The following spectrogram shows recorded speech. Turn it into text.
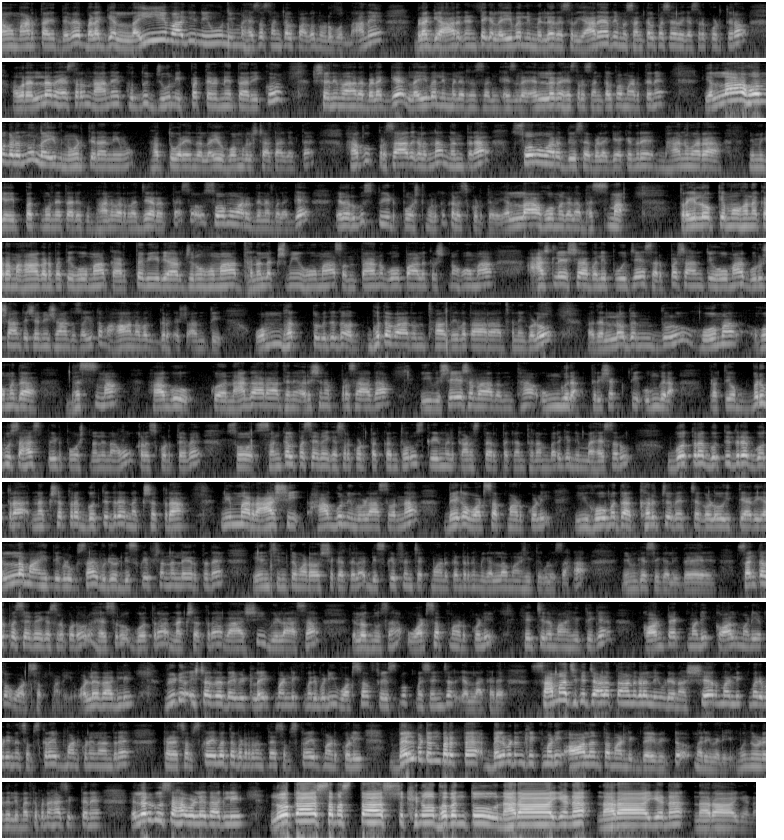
ನಾವು ಮಾಡ್ತಾ ಇದ್ದೇವೆ. ಬೆಳಗ್ಗೆ ಲೈವ್ ಆಗಿ ನೀವು ನಿಮ್ಮ ಹೆಸರು ಸಂಕಲ್ಪ ಆಗೋದು ನೋಡ್ಬೋದು. ನಾನೇ ಬೆಳಗ್ಗೆ ಆರು ಗಂಟೆಗೆ ಲೈವಲ್ಲಿ ನಿಮ್ಮೆಲ್ಲರ ಹೆಸರು, ಯಾರ್ಯಾರು ನಿಮ್ಮ ಸಂಕಲ್ಪ ಸೇವೆಗೆ ಹೆಸರು ಕೊಡ್ತೀರೋ ಅವರೆಲ್ಲರ ಹೆಸರನ್ನು ನಾನೇ ಖುದ್ದು ಜೂನ್ ಇಪ್ಪತ್ತೆರಡನೇ ತಾರೀಕು ಶನಿವಾರ ಬೆಳಗ್ಗೆ ಲೈವಲ್ಲಿ ನಿಮ್ಮೆಲ್ಲರ ಹೆಸರು ಹೆಸರು ಎಲ್ಲರ ಹೆಸರು ಸಂಕಲ್ಪ ಮಾಡ್ತೇನೆ. ಎಲ್ಲ ಹೋಮಗಳನ್ನು ಲೈವ್ ನೋಡ್ತೀರಾ ನೀವು? ಹತ್ತುವರೆಯಿಂದ ಲೈವ್ ಹೋಮ್ಗಳು ಸ್ಟಾರ್ಟ್ ಆಗುತ್ತೆ. ಹಾಗೂ ಪ್ರಸಾದಗಳನ್ನು ನಂತರ ಸೋಮವಾರ ದಿವಸ ಬೆಳಗ್ಗೆ, ಯಾಕೆಂದರೆ ಭಾನುವಾರ ನಿಮಗೆ ಇಪ್ಪತ್ತ್ಮೂರನೇ ತಾರೀಕು ಭಾನುವಾರ ರಜೆ ಇರುತ್ತೆ. ಸೊ ಸೋಮವಾರ ದಿನ ಬೆಳಗ್ಗೆ ಎಲ್ಲರಿಗೂ ಸ್ಪೀಡ್ ಪೋಸ್ಟ್ ಮೂಲಕ ಕಳಿಸ್ಕೊಡ್ತೇವೆ. ಎಲ್ಲ ಹೋಮಗಳ ಭಸ್ಮ. ತ್ರೈಲೋಕ್ಯ ಮೋಹನಕರ ಮಹಾಗಣಪತಿ ಹೋಮ ಕಾರ್ತವೀರ್ಯಾರ್ಜುನ ಹೋಮ, ಧನಲಕ್ಷ್ಮಿ ಹೋಮ ಸಂತಾನ ಗೋಪಾಲಕೃಷ್ಣ ಹೋಮ ಆಶ್ಲೇಷ ಬಲಿಪೂಜೆ ಸರ್ಪಶಾಂತಿ, ಹೋಮ, ಗುರುಶಾಂತಿ ಶನಿಶಾಂತಿ ಸಹಿತ ಮಹಾನವಗ್ರಹ ಶಾಂತಿ. ಒಂಬತ್ತು ವಿಧದ ಅದ್ಭುತವಾದಂತಹ ದೇವತಾರಾಧನೆಗಳು. ಅದೆಲ್ಲದೊಂದು ಹೋಮ, ಹೋಮದ ಭಸ್ಮ ಹಾಗೂ ನಾಗಾರಾಧನೆ ಅರಿಶಿನ ಪ್ರಸಾದ, ಈ ವಿಶೇಷವಾದಂಥ ಉಂಗುರ, ತ್ರಿಶಕ್ತಿ ಉಂಗುರ ಪ್ರತಿಯೊಬ್ಬರಿಗೂ ಸಹ ಸ್ಪೀಡ್ ಪೋಸ್ಟ್ನಲ್ಲಿ ನಾವು ಕಳಿಸ್ಕೊಡ್ತೇವೆ. ಸೊ ಸಂಕಲ್ಪ ಸೇವೆಗೆ ಹೆಸರು ಕೊಡ್ತಕ್ಕಂಥವ್ರು ಸ್ಕ್ರೀನ್ ಮೇಲೆ ಕಾಣಿಸ್ತಾ ಇರ್ತಕ್ಕಂಥ ನಂಬರ್ಗೆ ನಿಮ್ಮ ಹೆಸರು. ಗೋತ್ರ ಗೊತ್ತಿದ್ರೆ ಗೋತ್ರ, ನಕ್ಷತ್ರ ಗೊತ್ತಿದ್ರೆ ನಕ್ಷತ್ರ. ನಿಮ್ಮ ರಾಶಿ ಹಾಗೂ ನಿಮ್ಮ ವಿಳಾಸವನ್ನು ಬೇಗ ವಾಟ್ಸಪ್ ಮಾಡ್ಕೊಳ್ಳಿ. ಈ ಹೋಮದ ಖರ್ಚು, ವೆಚ್ಚಗಳು ಇತ್ಯಾದಿ ಎಲ್ಲ ಮಾಹಿತಿಗಳು ಸಹ ವಿಡಿಯೋ ಡಿಸ್ಕ್ರಿಪ್ಷನ್ನಲ್ಲೇ ಇರ್ತದೆ. ಏನು ಚಿಂತೆ ಮಾಡೋ ಅವಶ್ಯಕತೆ ಇಲ್ಲ. ಡಿಸ್ಕ್ರಿಪ್ಷನ್ ಚೆಕ್ ಮಾಡ್ಕೊಂಡ್ರೆ ನಿಮಗೆಲ್ಲ ಮಾಹಿತಿಗಳು ಸಹ ನಿಮಗೆ ಸಿಗಲಿದೆ. ಸಂಕಲ್ಪ ಸೇವೆಗೆ ಹೆಸರು ಕೊಡೋರು, ಹೆಸರು, ಗೋತ್ರ ನಕ್ಷತ್ರ, ರಾಶಿ, ವಿಳಾಸ ಎಲ್ಲದನ್ನೂ ಸಹ ವಾಟ್ಸಪ್ ಮಾಡ್ಕೊಳ್ಳಿ. ಹೆಚ್ಚಿನ ಮಾಹಿತಿಗೆ ಕಾಂಟ್ಯಾಕ್ಟ್ ಮಾಡಿ ಕಾಲ್ ಮಾಡಿ ಅಥವಾ ವಾಟ್ಸಪ್ ಮಾಡಿ. ಒಳ್ಳೆಯದಾಗಲಿ ವಿಡಿಯೋ ಇಷ್ಟ ಆದರೆ ದಯವಿಟ್ಟು ಲೈಕ್ ಮಾಡ್ಲಿಕ್ಕೆ ಮರಿಬೇಡಿ. ವಾಟ್ಸಪ್ ಫೇಸ್ಬುಕ್ ಮೆಸೆಂಜರ್ ಎಲ್ಲ ಕಡೆ. ಸಾಮಾಜಿಕ ಜಾಲತಾಣಗಳಲ್ಲಿ ವಿಡಿಯೋನ ಶೇರ್ ಮಾಡ್ಲಿಕ್ಕೆ ಮರಿಬೇಡಿ. ನೀವು ಸಬ್ಸ್ಕ್ರೈಬ್ ಮಾಡ್ಕೊಂಡಿಲ್ಲ ಅಂದರೆ ಕಡೆ ಸಬ್ಸ್ಕ್ರೈಬ್ ಅಂತ ಬಟನ್ ಅಂತ ಸಬ್ಸ್ಕ್ರೈಬ್ ಮಾಡ್ಕೊಳ್ಳಿ. ಬೆಲ್ ಬಟನ್ ಬರುತ್ತೆ. ಬೆಲ್ ಬಟನ್ ಕ್ಲಿಕ್ ಮಾಡಿ ಆಲ್ ಅಂತ ಮಾಡ್ಲಿಕ್ಕೆ ದಯವಿಟ್ಟು ಮರಿಬೇಡಿ. ಮುಂದಿನ ಮತ್ತೆ ಪುನಃ ಸಿಗ್ತೇನೆ. ಎಲ್ಲರಿಗೂ ಸಹ ಒಳ್ಳೆಯದಾಗಲಿ ಲೋಕ ಸಮಸ್ತ ಸುಖಿನೋ ಭವಂತು. ನಾರಾಯಣ ನಾರಾಯಣ ನಾರಾಯಣ.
